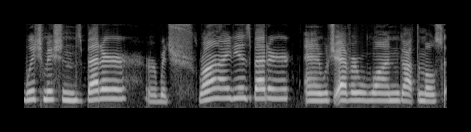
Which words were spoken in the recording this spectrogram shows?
which mission's better or which run idea is better, and whichever one got the most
